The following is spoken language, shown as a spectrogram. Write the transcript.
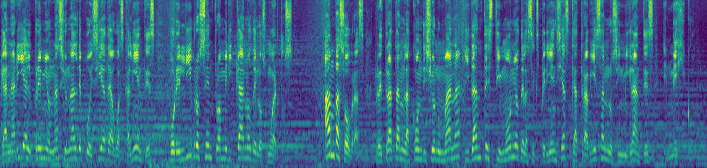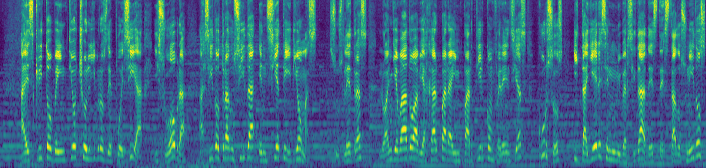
ganaría el Premio Nacional de Poesía de Aguascalientes por el libro centroamericano de los muertos. Ambas obras retratan la condición humana y dan testimonio de las experiencias que atraviesan los inmigrantes en México. Ha escrito 28 libros de poesía y su obra ha sido traducida en siete idiomas. Sus letras lo han llevado a viajar para impartir conferencias, cursos y talleres en universidades de Estados Unidos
